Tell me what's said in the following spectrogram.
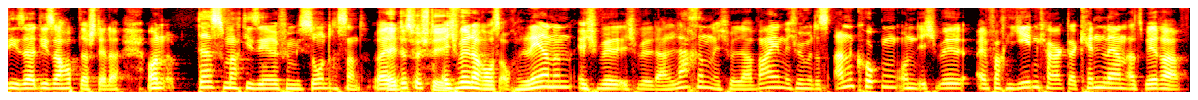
dieser dieser Hauptdarsteller und das macht die Serie für mich so interessant, weil Ey, das verstehe ich. ich will daraus auch lernen, ich will, ich will da lachen, ich will da weinen, ich will mir das angucken und ich will einfach jeden Charakter kennenlernen, als wäre er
